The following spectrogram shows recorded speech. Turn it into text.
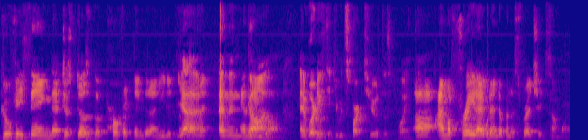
goofy thing that just does the perfect thing that I needed in the yeah, moment, and then and then gone. I'm gone. And where do you think you would spark to at this point? Uh, I'm afraid I would end up in a spreadsheet somewhere.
